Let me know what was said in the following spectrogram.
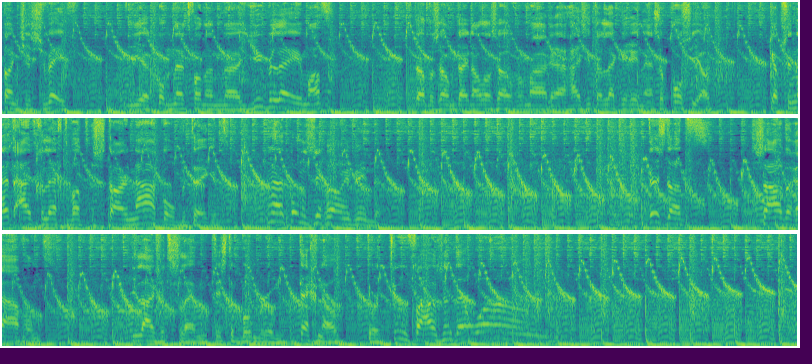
standje zweef. Die uh, komt net van een uh, jubileum af. Daar we zo meteen alles over, maar hij zit er lekker in. En zijn possie ook. Ik heb ze net uitgelegd wat Starnakel betekent. Nou, daar konden ze zich wel in vinden. Dus dat, zaterdagavond. Je luistert Slam. Het is de Boomroom. Techno door 2001.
